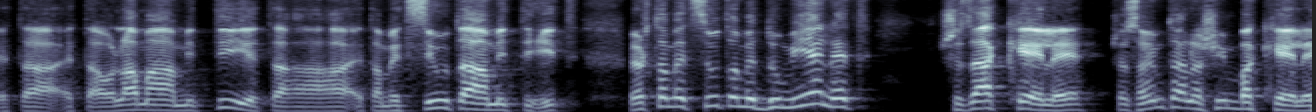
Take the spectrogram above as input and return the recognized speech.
את, את העולם האמיתי, את, ה, את המציאות האמיתית, ויש את המציאות המדומיינת, שזה הכלא, ששמים את האנשים בכלא,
